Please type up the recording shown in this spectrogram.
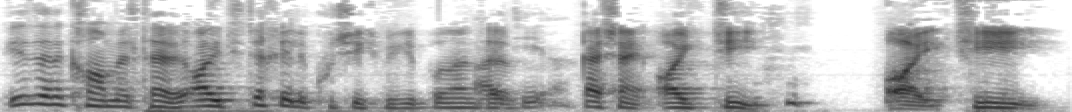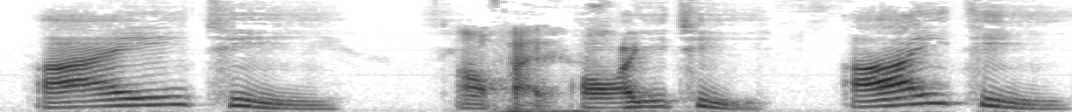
یه ذره کامل تره آیتی خیلی کوچیک میگی بلند قشنگ آیتی آیتی آیتی آفرین آیتی آیتی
